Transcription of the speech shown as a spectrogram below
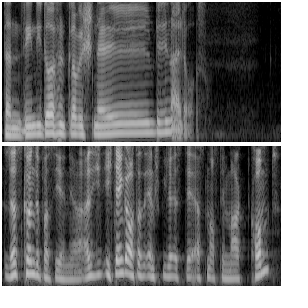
dann sehen die Dolphins, glaube ich, schnell ein bisschen alt aus. Das könnte passieren, ja. Also ich, ich denke auch, dass er ein Spieler ist, der erstmal auf den Markt kommt.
